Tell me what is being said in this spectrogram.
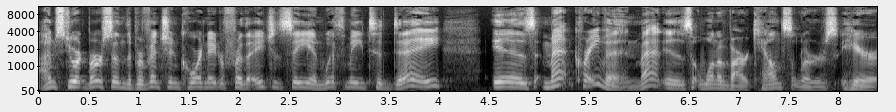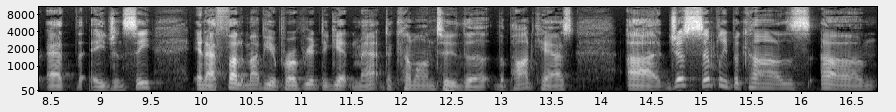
I'm Stuart Burson, the prevention coordinator for the agency, and with me today is Matt Craven. Matt is one of our counselors here at the agency, and I thought it might be appropriate to get Matt to come onto the, the podcast. Uh, just simply because um,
